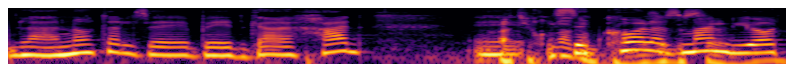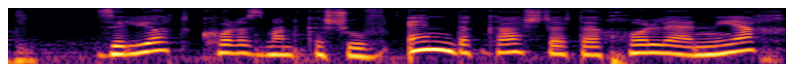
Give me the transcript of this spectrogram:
לענות על זה באתגר אחד, אה, זה כל הזמן בסדר. להיות, זה להיות כל הזמן קשוב. אין דקה שאתה יכול להניח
